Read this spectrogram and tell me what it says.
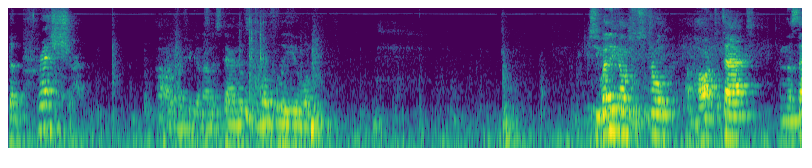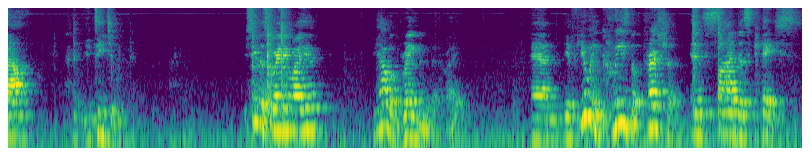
The pressure. I don't know if you can understand this. Hopefully you will. You see, when it comes to stroke and heart attacks in the South, you teach it. You see this cranium right here? You have a brain in there, right? And if you increase the pressure inside this case,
